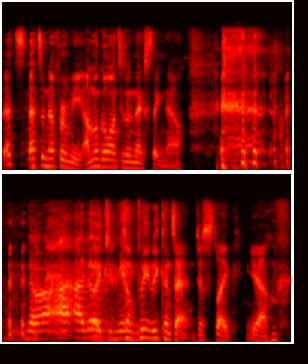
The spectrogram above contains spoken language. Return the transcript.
That's that's enough for me. I'm gonna go on to the next thing now. no, I, I know like, what you mean. Completely content. Just like, yeah.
